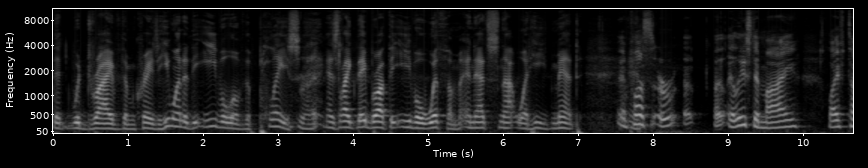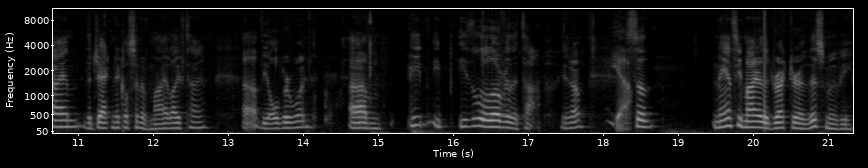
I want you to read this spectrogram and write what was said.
that would drive them crazy. He wanted the evil of the place. Right. And it's like they brought the evil with them, and that's not what he meant. And plus, er, uh, at least in my lifetime, the Jack Nicholson of my lifetime, uh, the older one, um, he, he he's a little over the top, you know. Yeah. So Nancy Meyer, the director of this movie,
